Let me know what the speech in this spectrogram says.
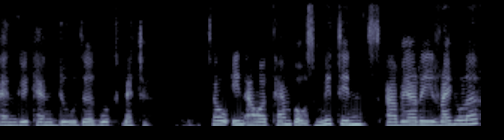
and we can do the work better. So in our temples, meetings are very regular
